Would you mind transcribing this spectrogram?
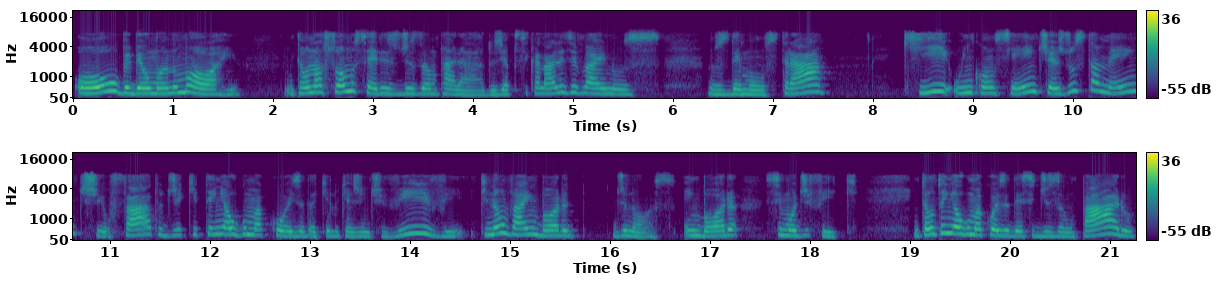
ou o bebê humano morre. Então nós somos seres desamparados e a psicanálise vai nos, nos demonstrar que o inconsciente é justamente o fato de que tem alguma coisa daquilo que a gente vive que não vai embora de nós, embora se modifique. Então, tem alguma coisa desse desamparo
